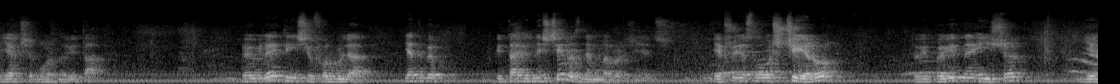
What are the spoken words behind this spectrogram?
А як ще можна вітати? Ви уявляєте інший формуляр? Я тебе вітаю не щиро з днем народження. Якщо є слово щиро, то відповідно інше є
